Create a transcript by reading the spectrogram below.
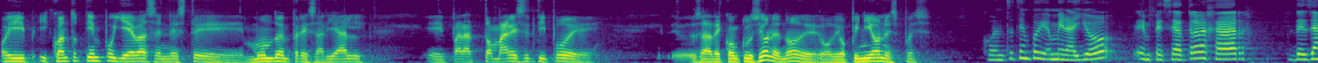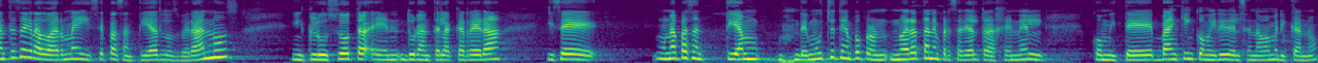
Oye, ¿y cuánto tiempo llevas en este mundo empresarial eh, para tomar ese tipo de, o sea, de conclusiones, ¿no? O de opiniones, pues. ¿Cuánto tiempo yo? Mira, yo empecé a trabajar, desde antes de graduarme hice pasantías los veranos, incluso durante la carrera hice una pasantía de mucho tiempo, pero no era tan empresarial, trabajé en el comité Banking Committee del Senado americano,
